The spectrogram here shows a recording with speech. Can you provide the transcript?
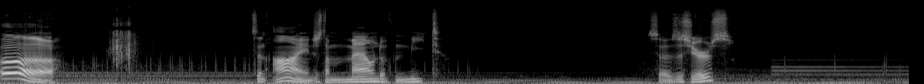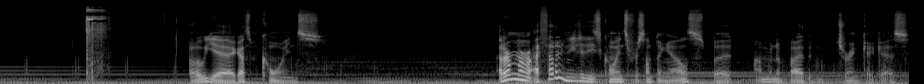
Ugh! It's an eye and just a mound of meat. So is this yours? Oh yeah, I got some coins. I don't remember. I thought I needed these coins for something else, but I'm gonna buy the drink, I guess.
